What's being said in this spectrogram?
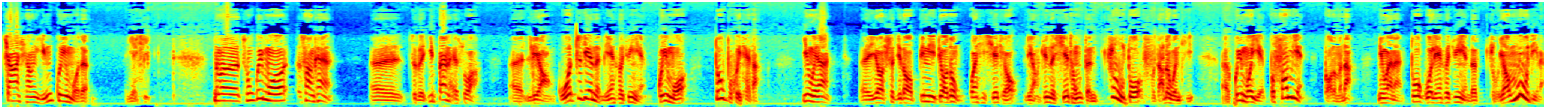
加强营规模的演习。那么从规模上看。呃，这个一般来说啊，呃，两国之间的联合军演规模都不会太大，因为呢，呃，要涉及到兵力调动、关系协调、两军的协同等诸多复杂的问题，呃，规模也不方便搞那么大。另外呢，多国联合军演的主要目的呢，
